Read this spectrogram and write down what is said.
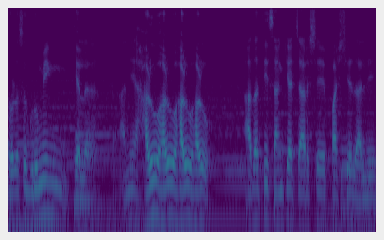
थोडंसं ग्रुमिंग केलं आणि हळूहळू हळूहळू आता ती संख्या चारशे पाचशे झाली.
